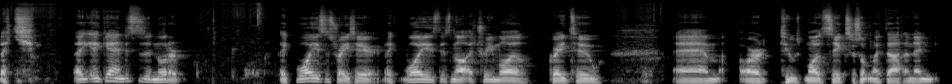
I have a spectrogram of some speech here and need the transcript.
like, like again, this is another. Like, why is this race here? Like, why is this not a three mile grade two, um, or two mile six or something like that? And then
